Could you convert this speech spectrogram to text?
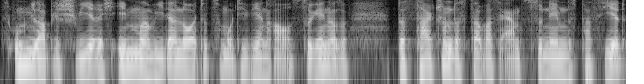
ist unglaublich schwierig, immer wieder Leute zu motivieren, rauszugehen. Also das zeigt schon, dass da was Ernstzunehmendes passiert.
